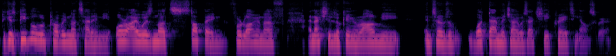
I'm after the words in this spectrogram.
because people were probably not telling me, or I was not stopping for long enough and actually looking around me in terms of what damage I was actually creating elsewhere.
